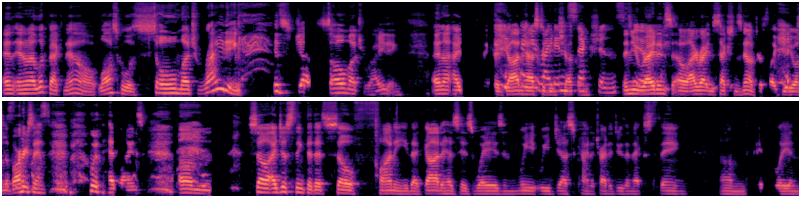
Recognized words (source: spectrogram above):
And and when I look back now, law school is so much writing. it's just so much writing, and I, I that God has you to write be in chuckling. sections. Then you too. write in. Oh, I write in sections now, just like you do on the bar exam with headlines. Um, so I just think that it's so funny that God has His ways, and we we just kind of try to do the next thing um, faithfully. And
